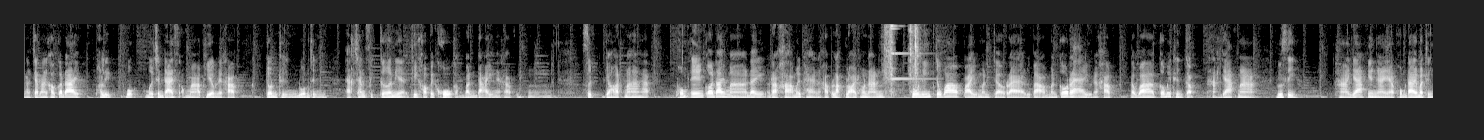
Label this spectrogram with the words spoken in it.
หลังจากนั้นเขาก็ได้ผลิตพวกเมอร์ช n นดิสออกมาเพียบเลยครับ จนถึงรวมถึงแอคชั่นฟิกเกอร์เนี่ยที่เขาไปโคกับบันไดนะครับสุดยอดมาก ผมเองก็ได้มาได้ราคาไม่แพงนะครับ หลักร้อยเท่านั้น ตัวนี้จะว่าไปมันจะแรหรือเปล่า มันก็แรอยู่นะครับ แต่ว่าก็ไม่ถึงกับหายากมาก ดูสิ หายากยังไงอะ ผมได้มาถึง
